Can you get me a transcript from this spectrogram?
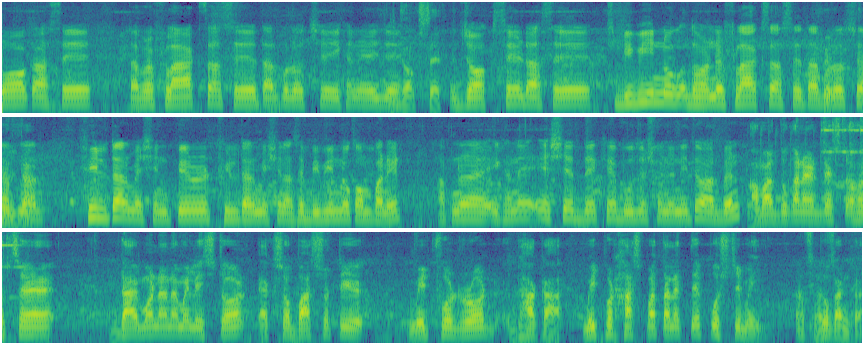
মগ আছে তারপর ফ্লাক্স আছে তারপর হচ্ছে এখানে এই যে জক সেট আছে বিভিন্ন ধরনের ফ্লাক্স আছে তারপর হচ্ছে আপনার filter machine period filter machine আছে বিভিন্ন কোম্পানির আপনারা এখানে এসে দেখে বুঝে শুনে নিতে পারবেন। আমার দোকানের অ্যাড্রেসটা হচ্ছে ডায়মন্ড অ্যানামেল স্টোর একশো বাষট্টি মিটফোর্ড রোড ঢাকা। মিটফোর্ড হাসপাতালেতে পশ্চিমেই আচ্ছা দোকানটা।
